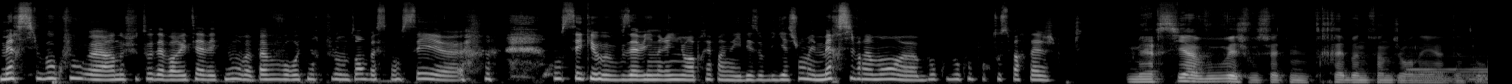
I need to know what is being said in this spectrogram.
Merci beaucoup euh, Arnaud Chouteau d'avoir été avec nous. On va pas vous retenir plus longtemps parce qu'on sait euh, sait que vous avez une réunion après, enfin et des obligations. Mais merci vraiment euh, beaucoup beaucoup pour tout ce partage. Merci à vous et je vous souhaite une très bonne fin de journée. À bientôt.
